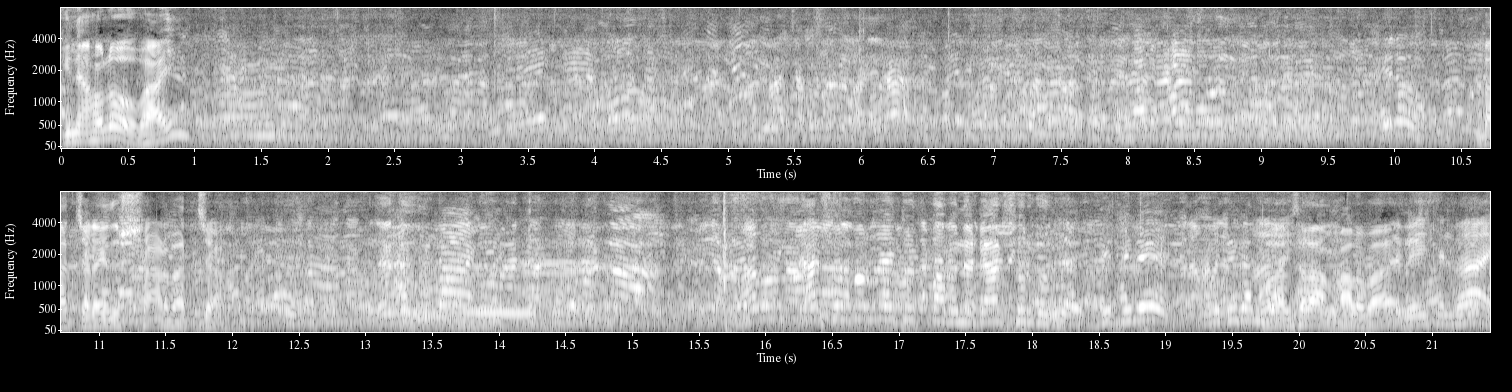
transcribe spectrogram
কিনা হলো ভাই? বাচ্চাটা কিন্তু ষাঁড় বাচ্চা গরু ভালো ভাই ভাই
